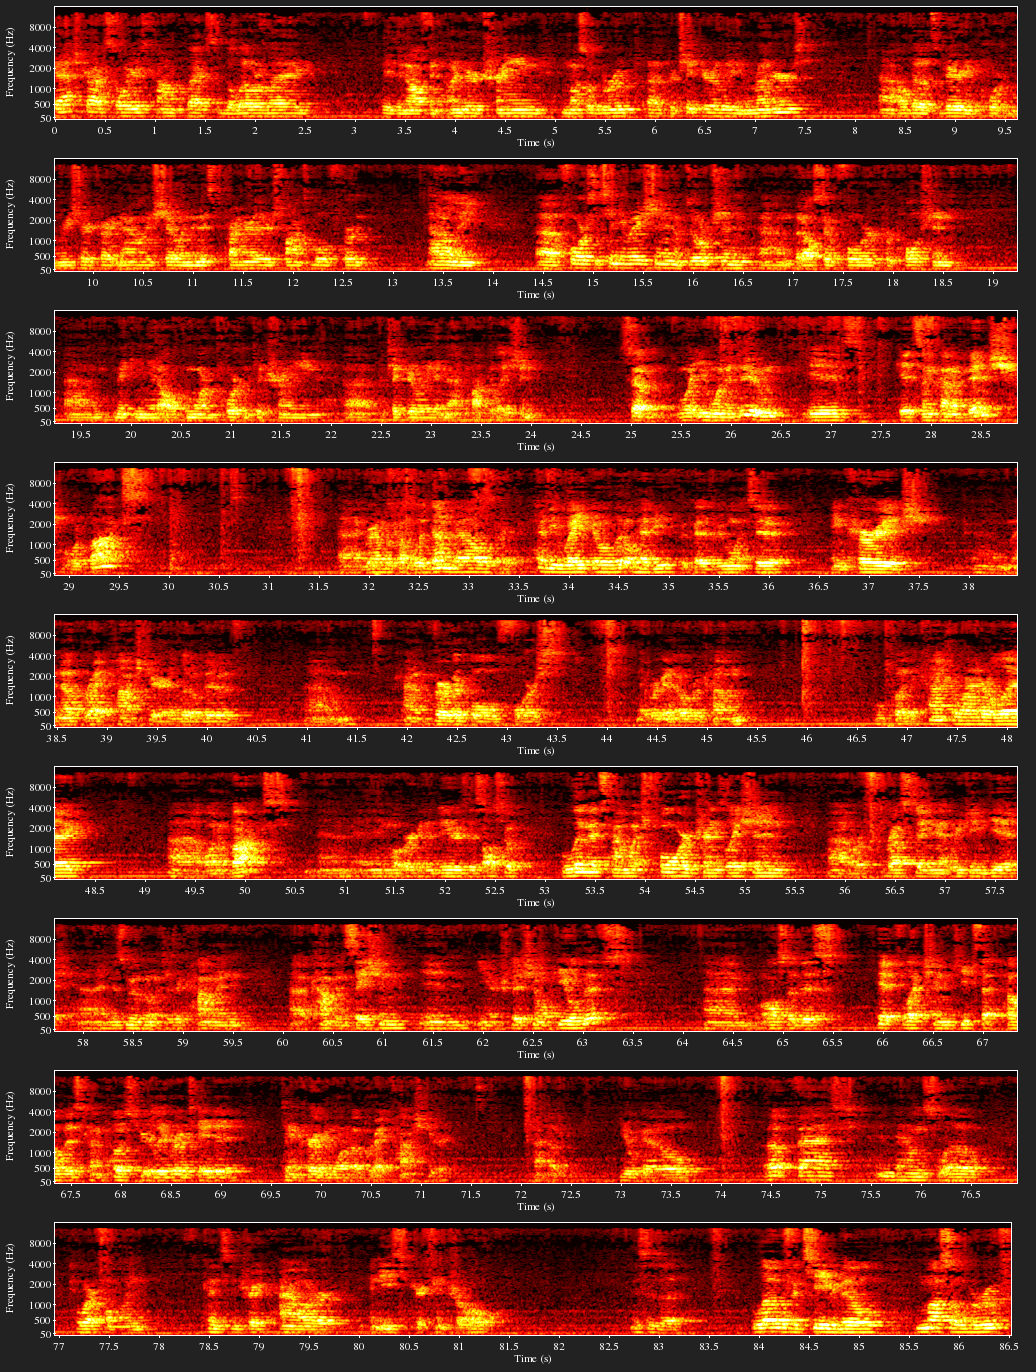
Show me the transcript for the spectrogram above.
Gastroc soleus complex of the lower leg is an often undertrained muscle group, uh, particularly in runners. Uh, although it's very important. Research right now is showing that it's primarily responsible for not only uh, force attenuation and absorption, um, but also forward propulsion, um, making it all the more important to train, uh, particularly in that population. So what you want to do is get some kind of bench or box, uh, grab a couple of dumbbells or heavy weight, go a little heavy because we want to encourage um, an upright posture, and a little bit of um, kind of vertical force that we're going to overcome. We'll put the contralateral leg uh, on a box, um, and then what we're going to do is this also limits how much forward translation uh, or thrusting that we can get uh, in this movement, which is a common uh, compensation in you know traditional heel lifts. Um, also, this hip flexion keeps that pelvis kind of posteriorly rotated to encourage more upright posture. Uh, you'll go up fast and down slow to work on concentric power and eccentric control. This is a low fatigue muscle group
